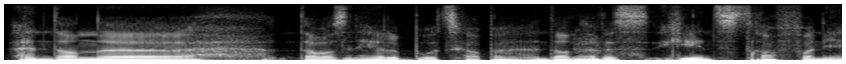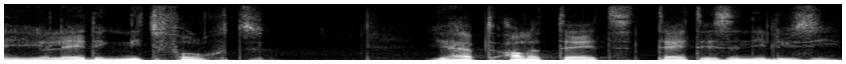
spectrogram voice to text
En dan, eh, dat was een hele boodschap, hè? En dan, Ja. er is geen straf wanneer je je leiding niet volgt. Je hebt alle tijd, tijd is een illusie.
